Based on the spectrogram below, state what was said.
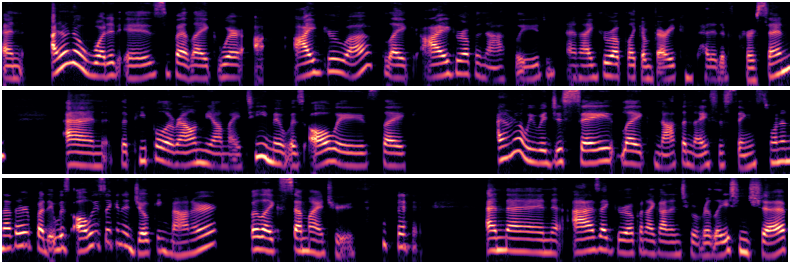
And I don't know what it is, but like where I, I grew up, like I grew up an athlete and I grew up like a very competitive person. And the people around me on my team, it was always like, I don't know, we would just say like not the nicest things to one another, but it was always like in a joking manner, but like semi truth. and then as I grew up and I got into a relationship,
